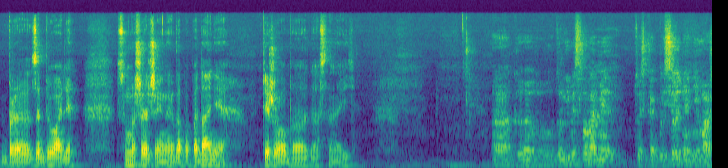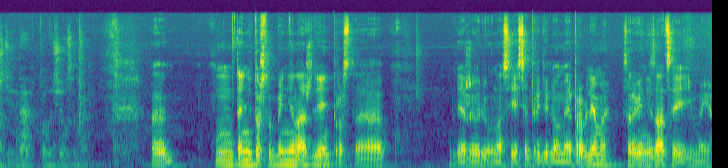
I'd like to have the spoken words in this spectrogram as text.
забивали сумасшедшие иногда попадания. Тяжело было это остановить. А, Другими словами, то есть как бы сегодня не ваш день, да, получился так? Э, Да не то чтобы не наш день, просто э, я же говорю, у нас есть определенные проблемы с организацией, и мы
